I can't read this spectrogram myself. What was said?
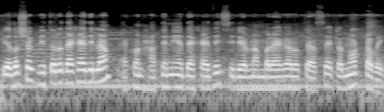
প্রিয় দর্শক ভিতরে দেখাই দিলাম। এখন হাতে নিয়ে দেখাই দিই। সিরিয়াল নাম্বার এগারোতে আছে। এটা নটটা ভাই।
